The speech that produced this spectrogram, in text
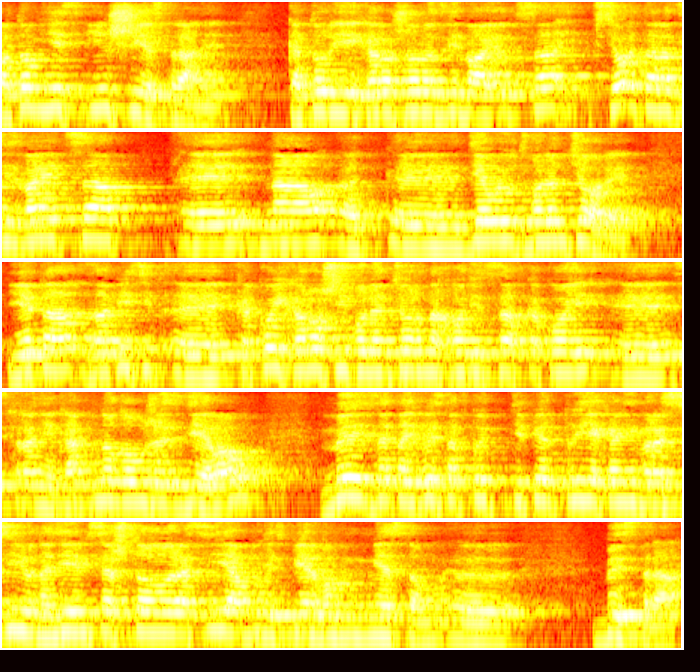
Потом есть иншие страны, которые хорошо развиваются. Все это развивается на, делают волонтеры. И это зависит, какой хороший волонтер находится в какой стране, как много уже сделал. Мы из этой выставкой теперь приехали в Россию, надеемся, что Россия будет первым местом быстро.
